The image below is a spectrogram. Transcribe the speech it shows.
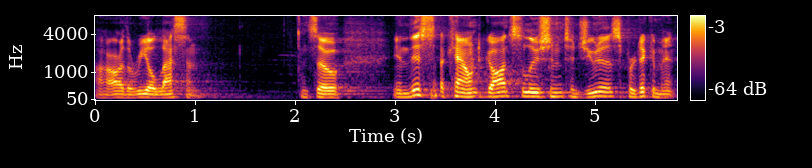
are the real lesson. And so in this account, God's solution to Judah's predicament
